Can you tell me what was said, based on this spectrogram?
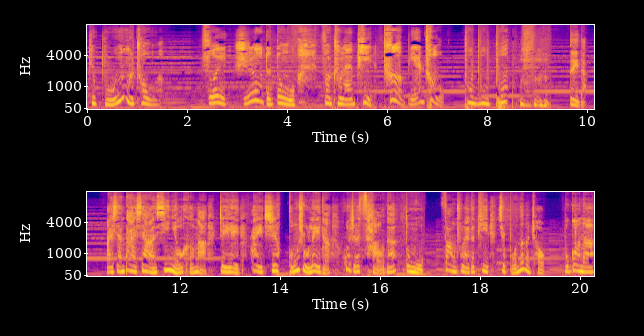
就不那么臭了。所以食肉的动物放出来屁特别臭。不不不，对的。而像大象、犀牛、河马这一类爱吃红薯类的或者草的动物，放出来的屁就不那么臭。不过呢，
